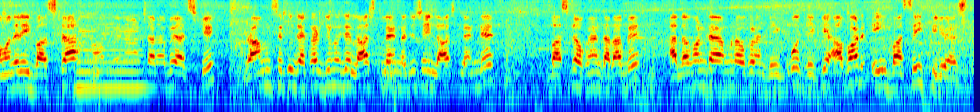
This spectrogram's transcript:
আমাদের এই বাসটা দাঁড়াবে আজকে। রাম সেতু দেখার জন্য যে লাস্ট ল্যান্ড আছে সেই লাস্ট ল্যান্ডে বাসটা ওখানে দাঁড়াবে। আধা ঘন্টায় আমরা ওখানে দেখব, দেখে আবার এই বাসেই ফিরে আসব।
